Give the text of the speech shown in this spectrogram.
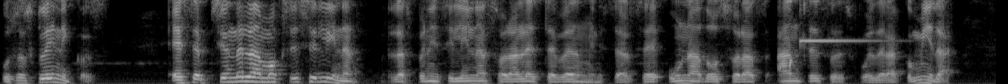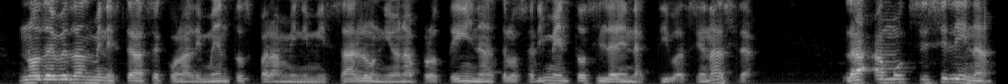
Usos clínicos. Excepción de la amoxicilina, las penicilinas orales deben administrarse una o dos horas antes o después de la comida. No deben administrarse con alimentos para minimizar la unión a proteínas de los alimentos y la inactivación ácida. La amoxicilina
